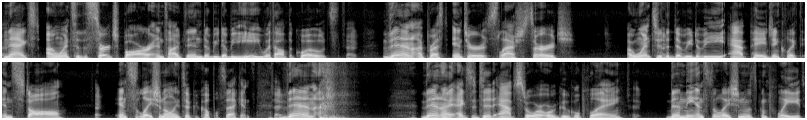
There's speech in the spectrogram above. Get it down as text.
Next, I went to the search bar and typed in WWE without the quotes. Check. Then I pressed enter slash search. I went to the WWE app page and clicked install. Check. Installation only took a couple seconds. Check. Then, then I exited App Store or Google Play. Check. Then the installation was complete.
